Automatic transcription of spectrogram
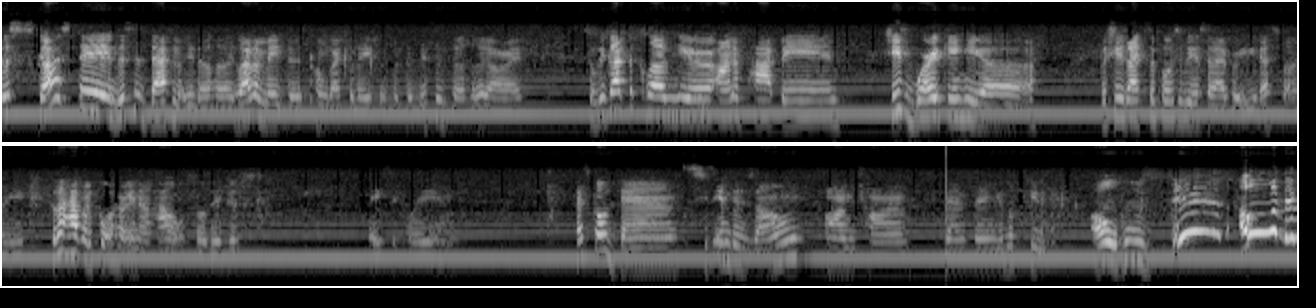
disgusting. This is definitely the hood. Whoever made this, congratulations, because this is the hood, alright. So we got the club here, on Anna popping. She's working here. But she's like supposed to be a celebrity. That's funny. Because I haven't put her in a house, so they just basically. Let's go dance. She's in the zone. Arm charm. Dancing. You look cute. Oh, who's this? Oh, this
